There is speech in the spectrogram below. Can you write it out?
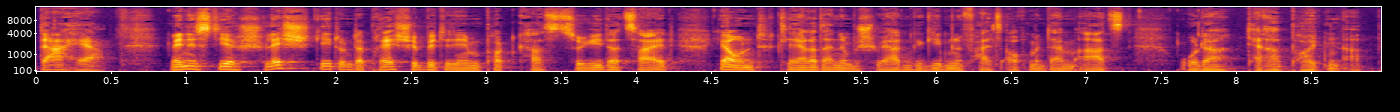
Daher, wenn es dir schlecht geht, unterbreche bitte den Podcast zu jeder Zeit. Ja, und kläre deine Beschwerden gegebenenfalls auch mit deinem Arzt oder Therapeuten ab.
